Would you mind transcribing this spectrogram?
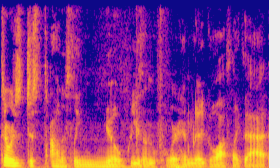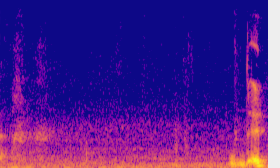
there was just honestly no reason for him to go off like that. It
